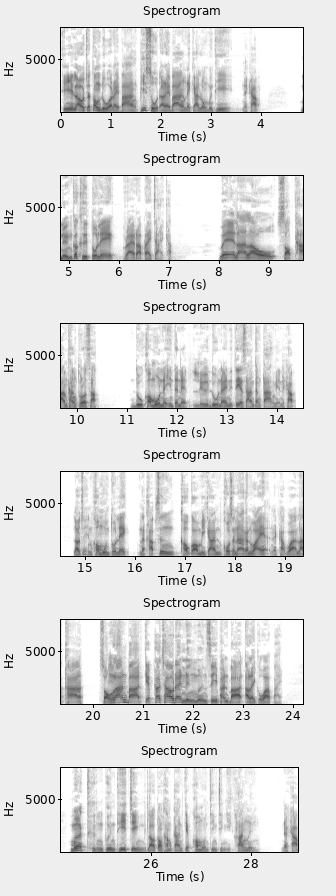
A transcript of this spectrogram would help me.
ทีนี้เราจะต้องดูอะไรบ้าง พิสูจน์อะไรบ้างในการลงพื้นที่นะครับหนึ่งก็คือตัวเลขรายรับรายจ่ายครับ เวลาเราสอบถามทางโทรศัพท์ ดูข้อมูลในอินเทอร์เน็ต หรือดูในนิตยสารต่างๆเนี่ยนะครับ เราจะเห็นข้อมูลตัวเลขนะครับ ซึ่งเขาก็มีการโฆษณากันไว้นะครับว่าราคา 2 ล้านบาท เก็บค่าเช่าได้ 14,000 บาทอะไรก็ว่าไป เมื่อถึงพื้นที่จริง เราต้องทำการเก็บข้อมูลจริง ๆ อีกครั้งหนึ่งนะครับ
